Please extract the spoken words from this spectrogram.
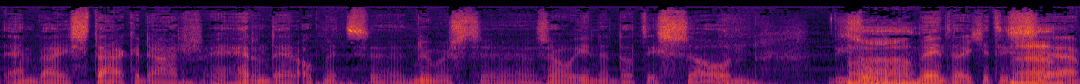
En wij staken daar her en der ook met nummers zo in. En dat is zo'n bijzonder moment, weet je. Het is, Ja.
